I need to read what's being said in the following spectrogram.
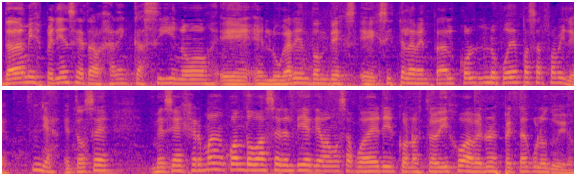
dada mi experiencia de trabajar en casinos, eh, en lugares donde existe la venta de alcohol, no pueden pasar familias. Ya. Entonces me decían, Germán, ¿cuándo va a ser el día que vamos a poder ir con nuestro hijo a ver un espectáculo tuyo?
